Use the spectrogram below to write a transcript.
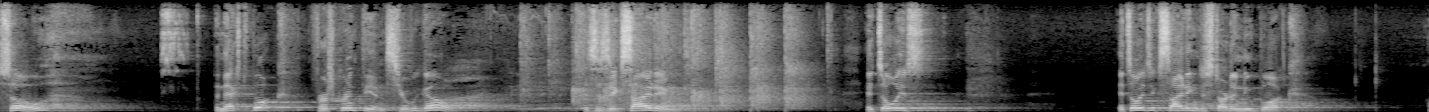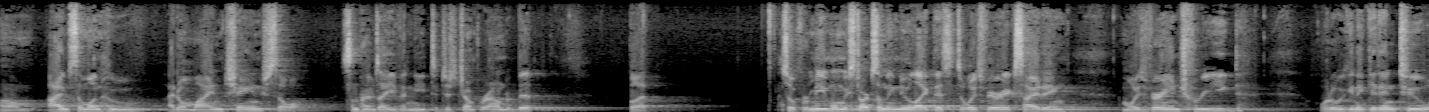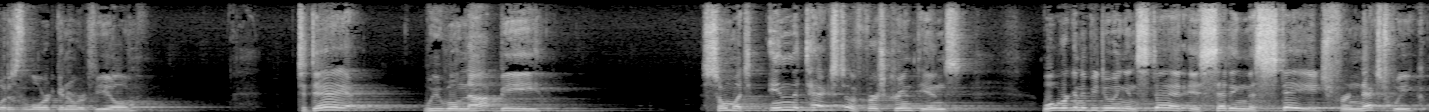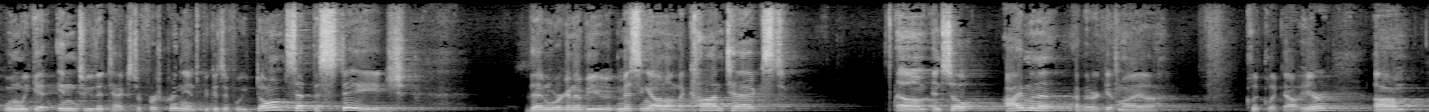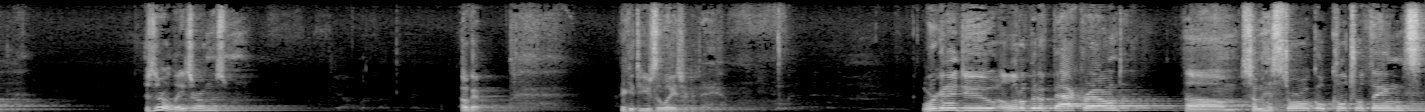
So, the next book, 1 Corinthians, here we go. This is exciting. It's always it's always exciting to start a new book. Um, I'm someone who I don't mind change, so sometimes I even need to just jump around a bit. But so for me, when we start something new like this, it's always very exciting. I'm always very intrigued. What are we going to get into? What is the Lord going to reveal? Today, we will not be so much in the text of 1 Corinthians. What we're going to be doing instead is setting the stage for next week when we get into the text of 1 Corinthians. Because if we don't set the stage, then we're going to be missing out on the context. Um, and so I'm going to, I better get my uh, click click out here. Um, is there a laser on this? Okay. I get to use the laser today. We're going to do a little bit of background, um, some historical, cultural things,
